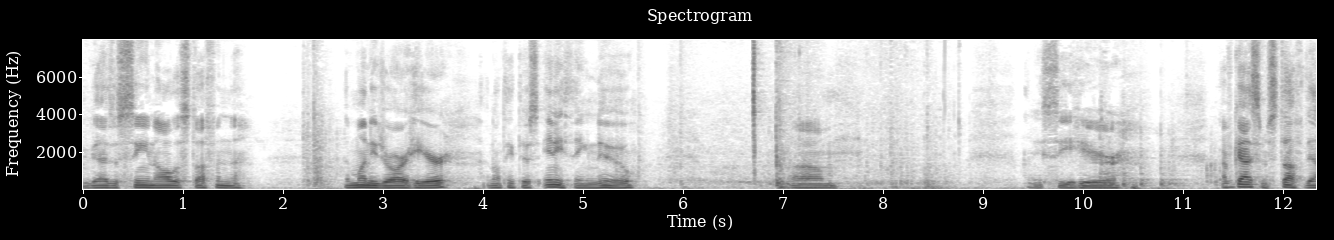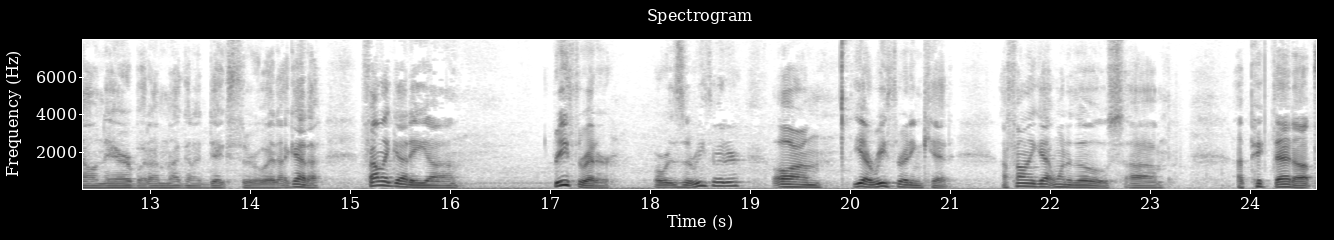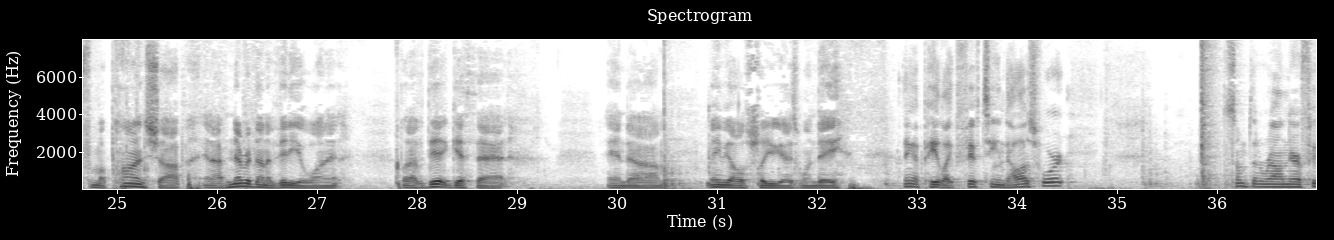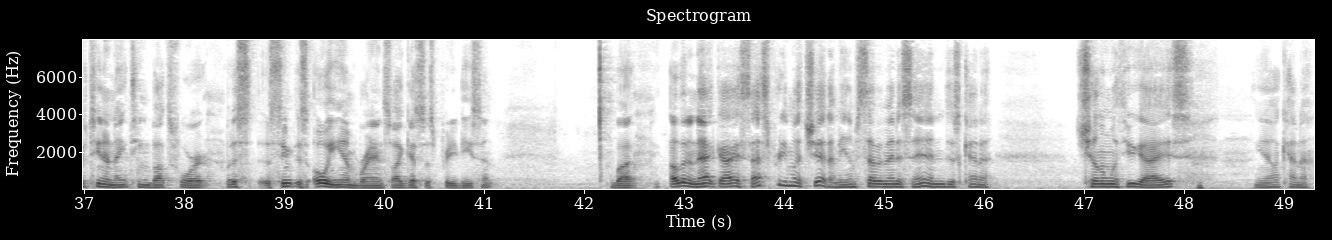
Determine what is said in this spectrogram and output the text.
You guys have seen all the stuff in the, the money drawer here. I don't think there's anything new. Um, let me see here. I've got some stuff down there, but I'm not gonna dig through it. I got a, finally got a uh, rethreader, or is it a rethreader? Um, yeah, rethreading kit. I finally got one of those. Um, I picked that up from a pawn shop, and I've never done a video on it, but I did get that. And um, maybe I'll show you guys one day. I think I paid like $15 for it something around there, 15 or 19 bucks for it. But it's, it seems it's OEM brand, so I guess it's pretty decent. But other than that, guys, that's pretty much it. I mean, I'm seven minutes in, just kind of chilling with you guys. You know, kind of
